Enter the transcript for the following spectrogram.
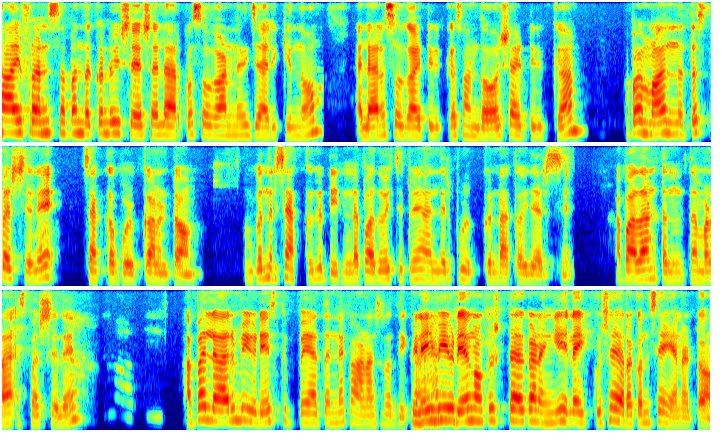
ഹായ് ഫ്രണ്ട്സ് അപ്പൊ എന്തൊക്കെയുണ്ട് വിശേഷം? എല്ലാവർക്കും സുഖമാണെന്ന് വിചാരിക്കുന്നു. എല്ലാവരും സുഖമായിട്ടിരിക്കുക സന്തോഷമായിട്ടിരിക്കുക. അപ്പൊ നമ്മളെ ഇന്നത്തെ സ്പെഷ്യൽ ചക്ക പുഴുക്കാണ് കേട്ടോ നമുക്ക് ഇന്നൊരു ചക്ക കിട്ടിയിട്ടുണ്ട്. അപ്പൊ അത് വെച്ചിട്ട് നല്ലൊരു പുഴുക്ക് ഉണ്ടാക്കാൻ വിചാരിച്ച്. അപ്പൊ അതാണ് ട്ടോ ഇന്നത്തെ നമ്മളെ സ്പെഷ്യൽ അപ്പൊ എല്ലാവരും വീഡിയോ സ്കിപ്പ് ചെയ്യാതെ തന്നെ കാണാൻ ശ്രദ്ധിക്കും പിന്നെ ഈ വീഡിയോ നിങ്ങൾക്ക് ഇഷ്ടമാക്കുകയാണെങ്കിൽ ലൈക്കും ഷെയർ ഒക്കെ ഒന്ന് ചെയ്യണം കേട്ടോ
